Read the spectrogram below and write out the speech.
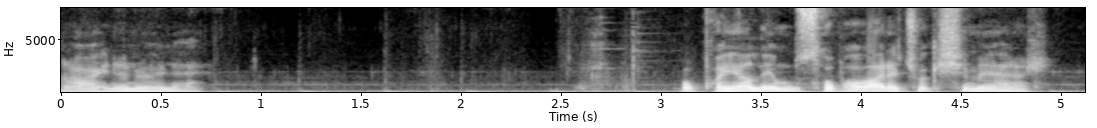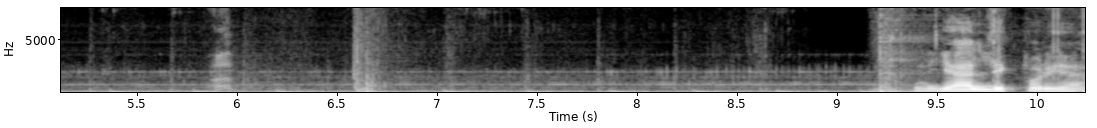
Aynen öyle. Sopayı alayım. Bu sopa var ya çok işime yarar. Şimdi geldik buraya.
